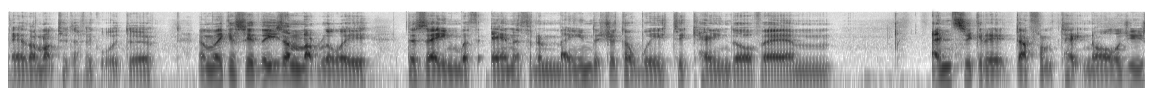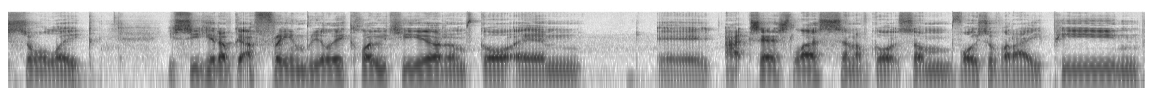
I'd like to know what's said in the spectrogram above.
Uh, they're not too difficult to do. And like I say, these are not really designed with anything in mind. It's just a way to kind of um, integrate different technologies. So like, you see here I've got a frame relay cloud here, and I've got um, uh, access lists, and I've got some voice over IP, and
